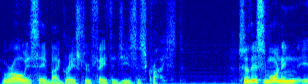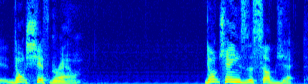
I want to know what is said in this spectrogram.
We're always saved by grace through faith in Jesus Christ. So this morning, don't shift ground. Don't change the subject.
